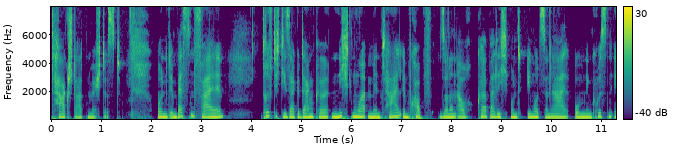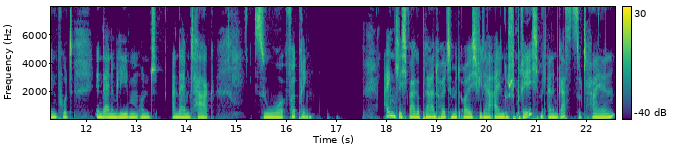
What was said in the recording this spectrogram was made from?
Tag starten möchtest. Und im besten Fall trifft dich dieser Gedanke nicht nur mental im Kopf, sondern auch körperlich und emotional, um den größten Input in deinem Leben und an deinem Tag zu vollbringen. Eigentlich war geplant, heute mit euch wieder ein Gespräch mit einem Gast zu teilen.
